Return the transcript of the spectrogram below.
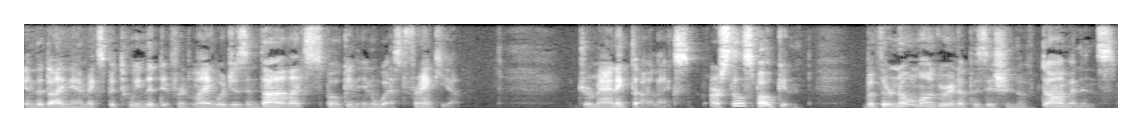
in the dynamics between the different languages and dialects spoken in West Francia. Germanic dialects are still spoken, but they're no longer in a position of dominance.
